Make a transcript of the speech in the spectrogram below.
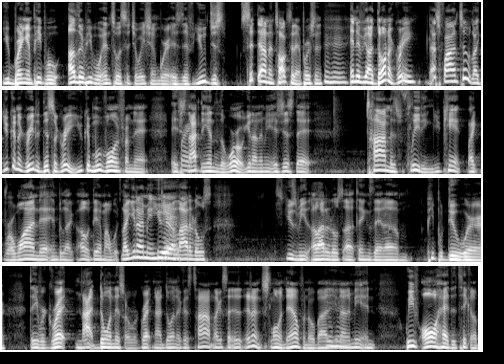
you bringing people, other people into a situation where as if you just sit down and talk to that person, and if y'all don't agree, that's fine too. Like you can agree to disagree. You can move on from that. It's Right. not the end of the world. You know what I mean? It's just that time is fleeting. You can't like rewind that and be like, oh damn, I would like you know what I mean. You hear a lot of those, excuse me, a lot of those uh, things that um people do where they regret not doing this or regret not doing it because time, like I said, it, it ain't slowing down for nobody. You know what I mean? And we've all had to take a,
